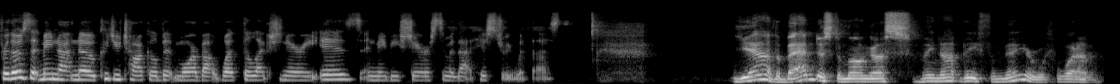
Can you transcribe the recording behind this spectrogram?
for those that may not know, could you talk a little bit more about what the lectionary is and maybe share some of that history with us? Yeah, the Baptist among us may not be familiar with what I'm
